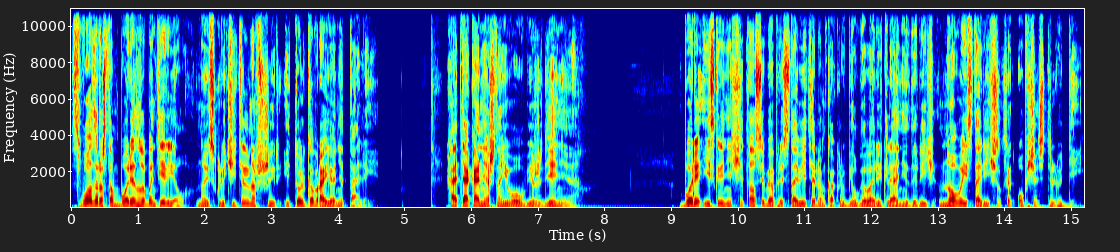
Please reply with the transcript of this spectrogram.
С возрастом Борин забантерел, но исключительно вширь и только в районе талии. Хотя, конечно, его убеждения Боря искренне считал себя представителем, как любил говорить Леонид Ильич, новой исторической общности людей.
